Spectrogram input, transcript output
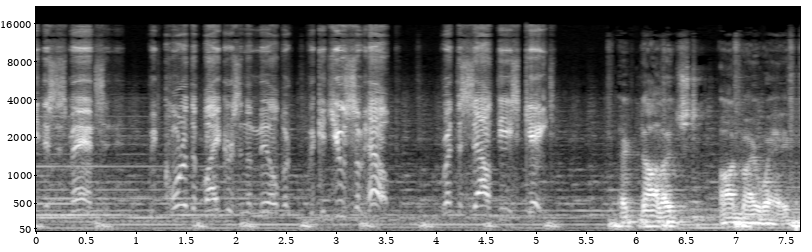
Pete, this is Manson. We've cornered the bikers in the mill, but we could use some help. We're at the southeast gate. Acknowledged. On my way.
